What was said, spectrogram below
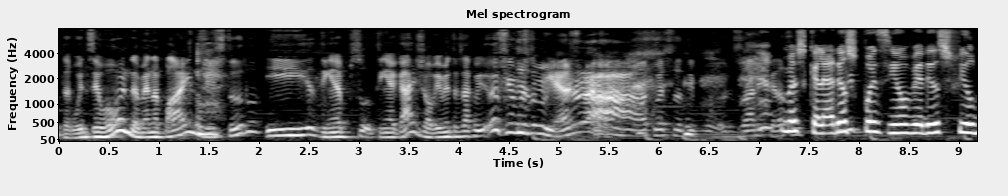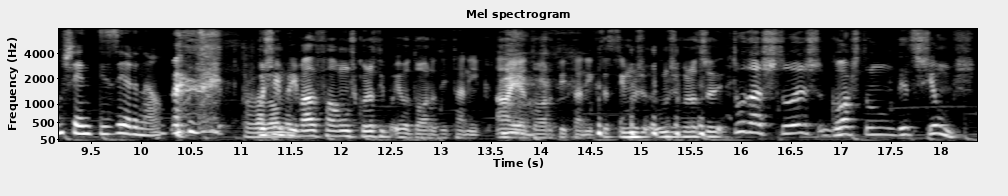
da Lindsay Lohan, da Mena Bynes e isso tudo, e tinha, tinha gajos, obviamente, a gozar comigo, "Ah, filmes de mulheres, ah! com essa tipo, a gozar. Mas se calhar eles depois iam ver esses filmes sem te dizer, não? Depois em privado falam uns coisas tipo, eu adoro Titanic. Ai, adoro Titanic. Assim, uns, uns outros. Todas as pessoas gostam desses filmes.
